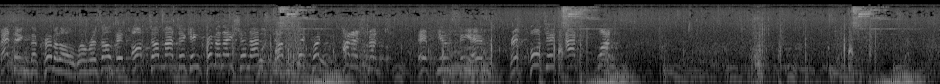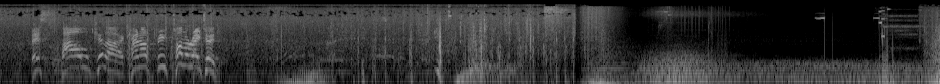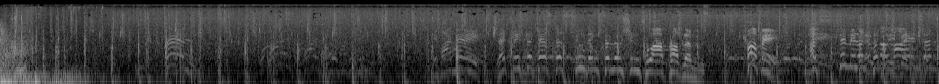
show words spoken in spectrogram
Abetting the criminal will result in automatic incrimination and subsequent punishment. If you see him, report it at once. This foul killer cannot be tolerated. Our problems. Coffee! A stimulant to the mind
